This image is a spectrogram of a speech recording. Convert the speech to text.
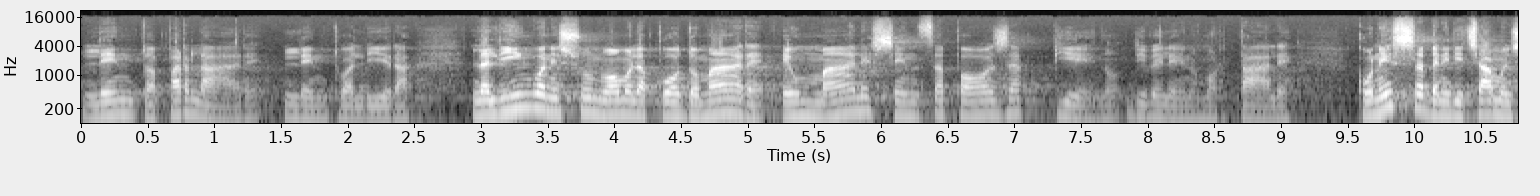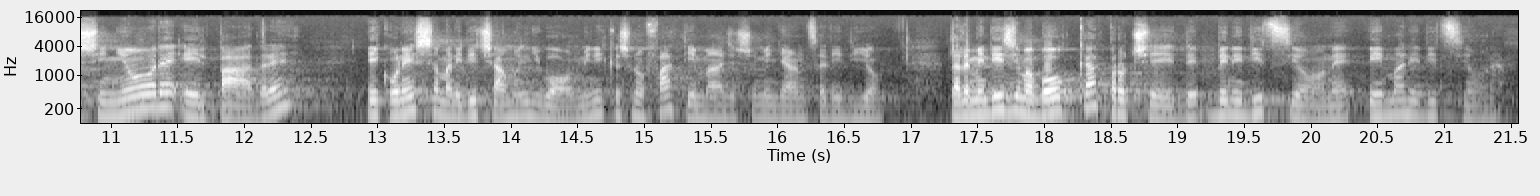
lento a parlare, lento all'ira. La lingua nessun uomo la può domare, è un male senza posa pieno di veleno mortale. Con essa benediciamo il Signore e il Padre e con essa malediciamo gli uomini che sono fatti immagine e somiglianza di Dio. Dalla medesima bocca procede benedizione e maledizione.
